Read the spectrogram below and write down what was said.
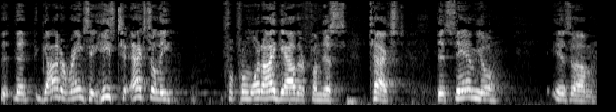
that, that God arranged it. He's actually, from what I gather from this text, that Samuel is, um,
